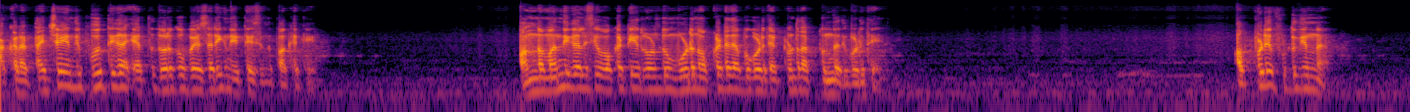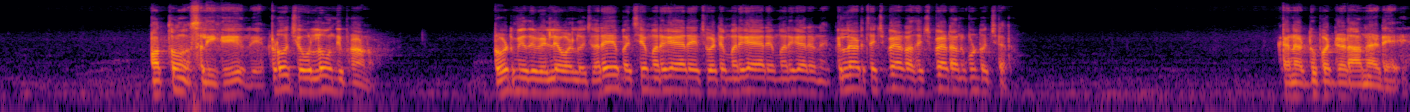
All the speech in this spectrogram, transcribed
అక్కడ టచ్ అయింది పూర్తిగా ఎర్త్ దొరకపోయేసరికి నెట్టేసింది పక్కకి. వంద మంది కలిసి ఒకటి రెండు మూడుని ఒక్కటే దెబ్బ కొడితే ఎట్టుంటుంది అట్టుంది అది కొడితే. అప్పుడే ఫుడ్ తిన్నా. మొత్తం అసలు ఇక ఎక్కడో చెవుల్లో ఉంది ప్రాణం. రోడ్డు మీద వెళ్ళే వాళ్ళు వచ్చి అరే బచ్చే మరిగాయారే చోటే మరిగాయారే మరిగారే అని. పిల్లాడు చచ్చిపోయాడా చచ్చిపోయాడా అనుకుంటూ వచ్చారు. కానీ అడ్డుపడ్డాడు ఆనాడే.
